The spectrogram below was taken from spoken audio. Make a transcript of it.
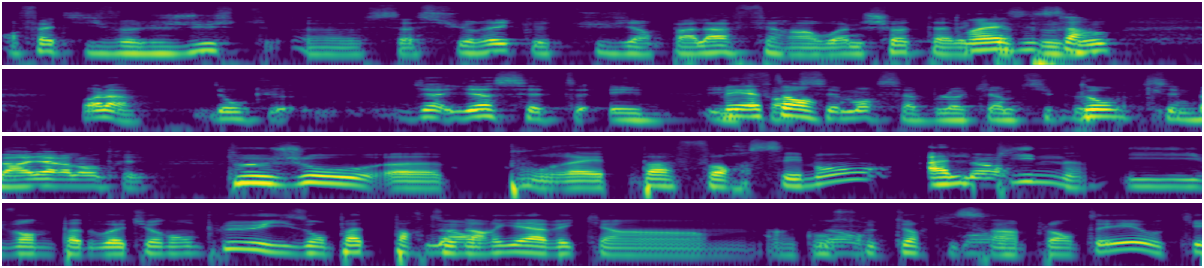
en fait, ils veulent juste euh, s'assurer que tu viens pas là faire un one shot avec ta Peugeot. Voilà. Donc il y, a cette et, forcément ça bloque un petit peu. C'est une barrière à l'entrée. Peugeot euh, pourrait pas forcément. Alpine, ils vendent pas de voiture non plus. Ils ont pas de partenariat avec un, constructeur qui serait implanté. Ok.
